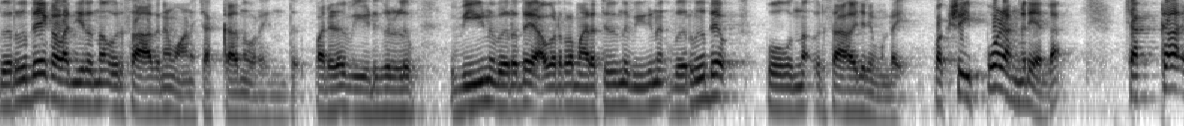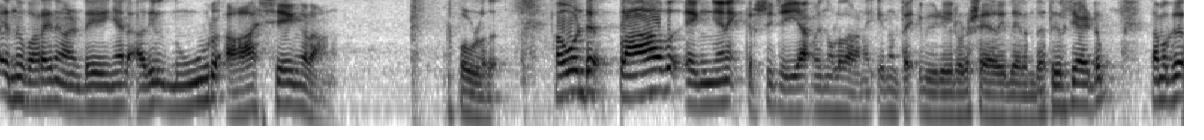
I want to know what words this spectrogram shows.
വെറുതെ കളഞ്ഞിരുന്ന ഒരു സാധനമാണ് ചക്ക എന്ന് പറയുന്നത്. പലരുടെ വീടുകളിലും വീണ് വെറുതെ അവരുടെ മരത്തിൽ നിന്ന് വീണ് വെറുതെ പോകുന്ന ഒരു സാഹചര്യമുണ്ടായി. പക്ഷേ ഇപ്പോഴങ്ങനെയല്ല. ചക്ക എന്ന് പറയുന്നത് കണ്ടു കഴിഞ്ഞാൽ അതിൽ നൂറ് ആശയങ്ങളാണ്. ഇപ്പോൾ ഉള്ളത്. അതുകൊണ്ട് പ്ലാവ് എങ്ങനെ കൃഷി ചെയ്യാം എന്നുള്ളതാണ് ഇന്നത്തെ വീഡിയോയിലൂടെ ഷെയർ ചെയ്ത് തരുന്നത് തീർച്ചയായിട്ടും നമുക്ക്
